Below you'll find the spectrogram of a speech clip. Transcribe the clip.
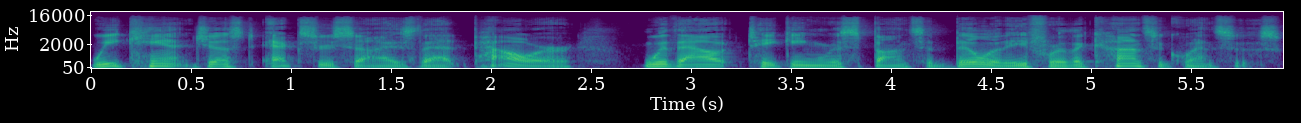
we can't just exercise that power without taking responsibility for the consequences.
